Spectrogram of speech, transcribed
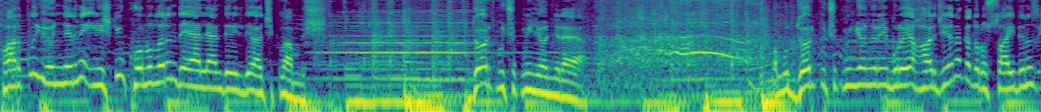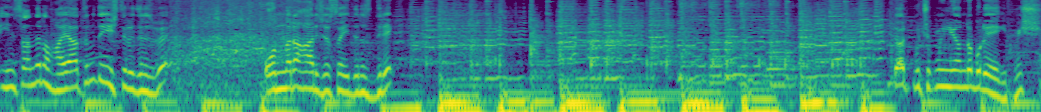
farklı yönlerine ilişkin konuların değerlendirildiği açıklanmış. 4,5 milyon liraya. Ama bu 4,5 milyon lirayı buraya harcayana kadar o saydığınız insanların hayatını değiştirirdiniz be. Onlara harcasaydınız direkt. 4,5 milyon da buraya gitmiş.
